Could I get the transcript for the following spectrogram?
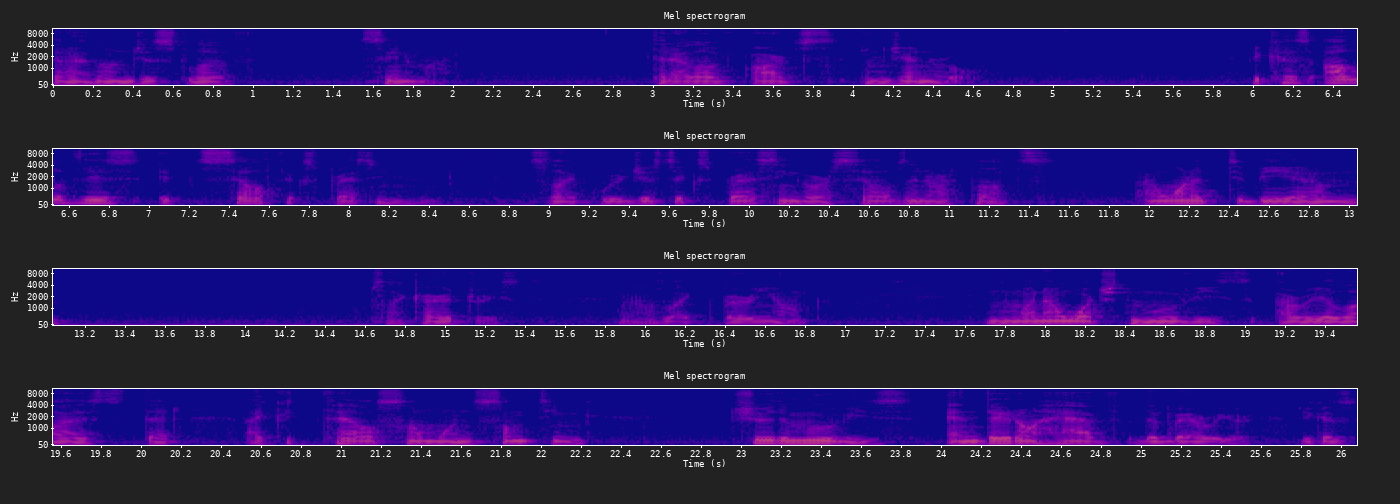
that I don't just love cinema, that I love arts in general. Because all of this it's self-expressing. It's like we're just expressing ourselves and our thoughts. I wanted to be um psychiatrist when I was like very young. And when I watched movies, I realized that I could tell someone something through the movies and they don't have the barrier because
